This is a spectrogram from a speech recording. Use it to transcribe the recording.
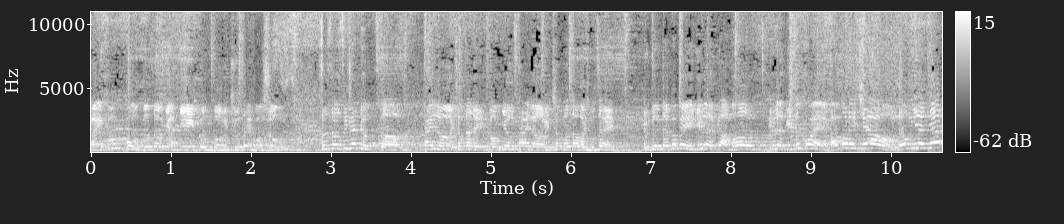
ngày vui hạnh phúc của cô dâu nhà Nhi cùng với chú rể Hoàng Dũng. Xuân Sơn xin phép được uh, thay lời trong gia đình cũng như thay lời cho cô dâu và chú rể được gửi tới quý vị những lời cảm ơn, những lời kính sức khỏe và một lời chào nông nhiệt nhất.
